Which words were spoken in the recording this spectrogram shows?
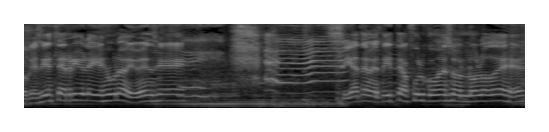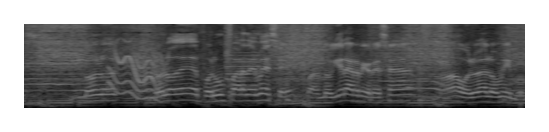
Lo que sí es terrible y es una vivencia es, si ya te metiste a full con eso, no lo dejes. No lo, no lo dejes por un par de meses. Cuando quieras regresar, va a volver a lo mismo.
